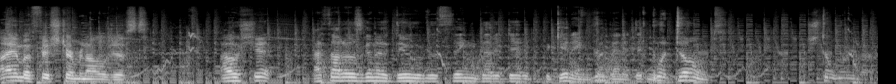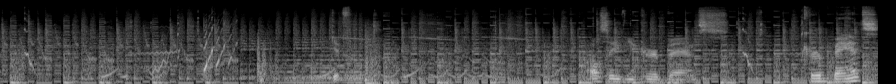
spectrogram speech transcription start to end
I am a fish terminologist. Oh shit! I thought it was gonna do the thing that it did at the beginning, but then it didn't. But don't. Just don't worry about it. Get. I'll save you curb bands. Curb Bance?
